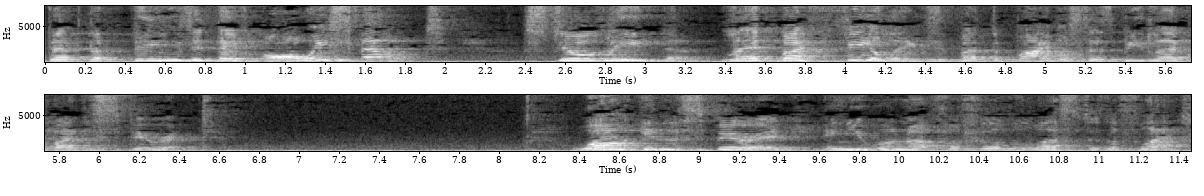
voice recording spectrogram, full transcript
that the things that they've always felt still lead them, led by feelings, but the Bible says be led by the Spirit. Walk in the Spirit, and you will not fulfill the lust of the flesh.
